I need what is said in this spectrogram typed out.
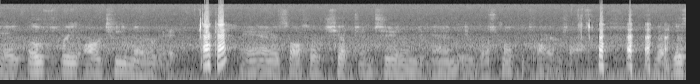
a 03 RT motor in it Okay. and it's also chipped and tuned, and it will smoke the tires off. But this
